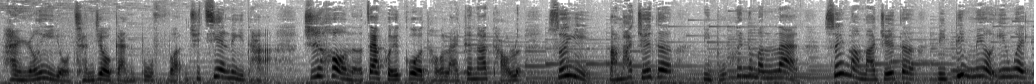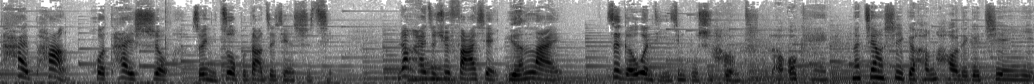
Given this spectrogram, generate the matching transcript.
很容易有成就感的部分，去建立他。之后呢，再回过头来跟他讨论。所以妈妈觉得你不会那么烂，所以妈妈觉得你并没有因为太胖或太瘦，所以你做不到这件事情。让孩子去发现，原来这个问题已经不是问题了。OK，那这样是一个很好的一个建议。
